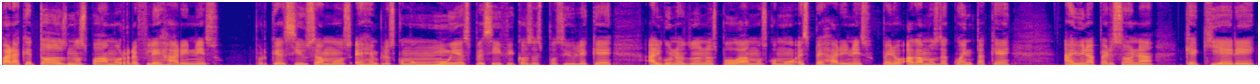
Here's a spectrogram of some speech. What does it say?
para que todos nos podamos reflejar en eso porque si usamos ejemplos como muy específicos es posible que algunos no nos podamos como espejar en eso, pero hagamos de cuenta que hay una persona que quiere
